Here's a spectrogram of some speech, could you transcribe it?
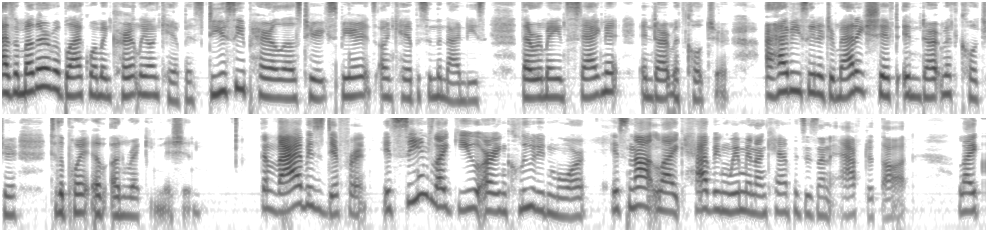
As a mother of a black woman currently on campus, do you see parallels to your experience on campus in the 90s that remain stagnant in Dartmouth culture? Or have you seen a dramatic shift in Dartmouth culture to the point of unrecognition? The vibe is different. It seems like you are included more. It's not like having women on campus is an afterthought. Like,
